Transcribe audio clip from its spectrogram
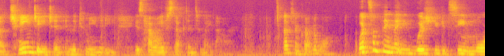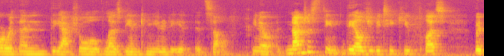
a change agent in the community is how I've stepped into my power. That's incredible. What's something that you wish you could see more within the actual lesbian community itself? You know, not just the, the LGBTQ plus, but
